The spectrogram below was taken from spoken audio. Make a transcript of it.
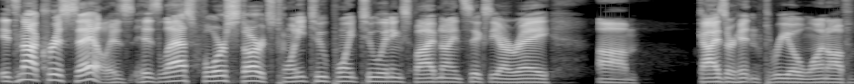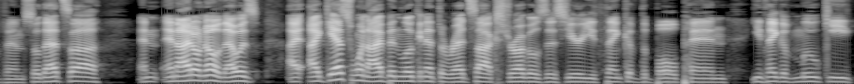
It's not Chris Sale. His his last four starts, twenty two point two innings, five nine six ERA. Um, guys are hitting three oh one off of him. So that's uh, and and I don't know. That was I I guess when I've been looking at the Red Sox struggles this year, you think of the bullpen, you think of Mookie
